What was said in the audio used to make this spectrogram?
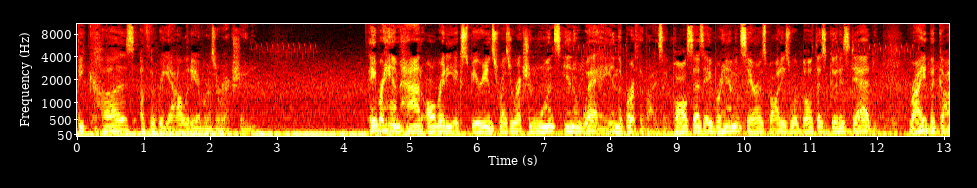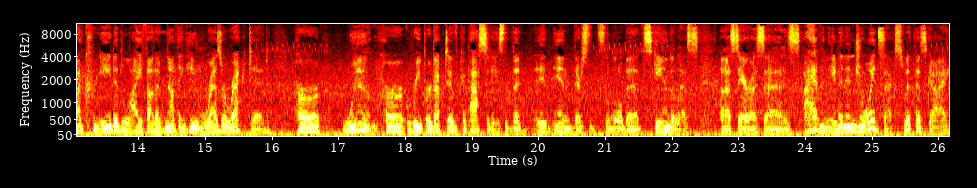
because of the reality of resurrection. Abraham had already experienced resurrection once in a way in the birth of Isaac. Paul says Abraham and Sarah's bodies were both as good as dead, right? But God created life out of nothing. He resurrected her womb, her reproductive capacities. That and there's a little bit of scandalous. Uh, Sarah says, "I haven't even enjoyed sex with this guy."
